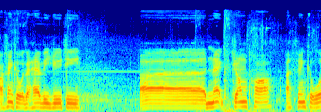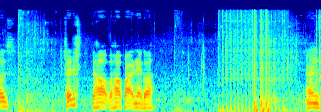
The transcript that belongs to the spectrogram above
I think it was a heavy duty. Uh, neck jumper. I think it was. So just help help out a nigga. And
